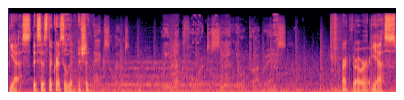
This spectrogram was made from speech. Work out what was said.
Yes, this is the chrysalid mission. Excellent. Arc thrower, yes.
